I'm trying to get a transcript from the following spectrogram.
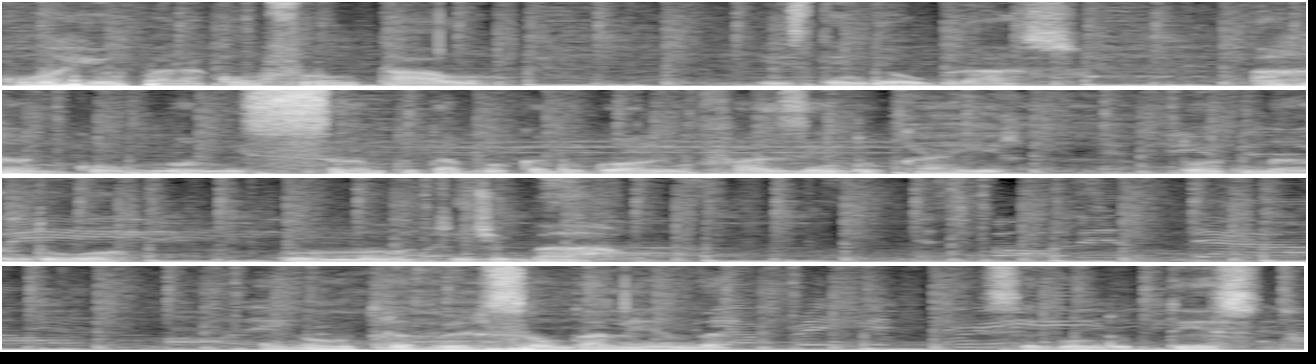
correu para confrontá-lo e estendeu o braço, arrancou o nome santo da boca do golem, fazendo-o cair, tornando-o um monte de barro. Em outra versão da lenda, segundo o texto,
